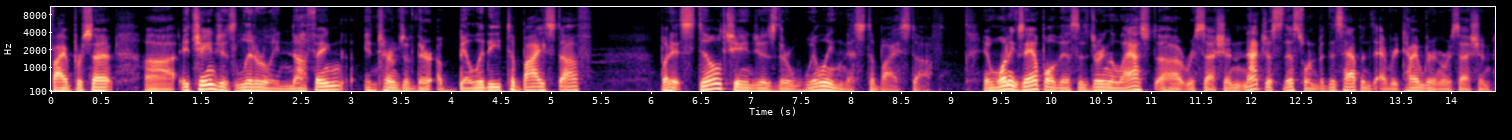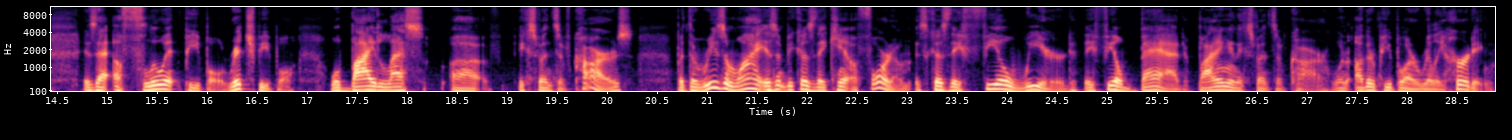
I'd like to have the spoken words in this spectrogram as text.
5% uh, it changes literally nothing in terms of their ability to buy stuff, but it still changes their willingness to buy stuff. And one example of this is during the last uh, recession, not just this one, but this happens every time during a recession, is that affluent people, rich people, will buy less uh, expensive cars. But the reason why isn't because they can't afford them. It's because they feel weird. They feel bad buying an expensive car when other people are really hurting.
